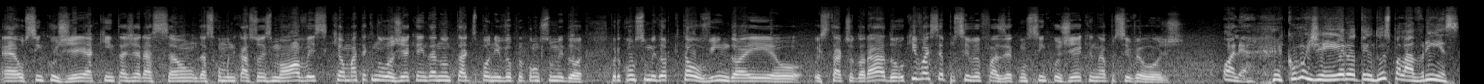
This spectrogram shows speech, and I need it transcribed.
é, o 5G, a quinta geração das comunicações móveis, que é uma tecnologia que ainda não está disponível para o consumidor. Para o consumidor que está ouvindo aí o, o Start Dourado, o que vai ser possível fazer com 5G que não é possível hoje? Olha, como engenheiro eu tenho duas palavrinhas,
